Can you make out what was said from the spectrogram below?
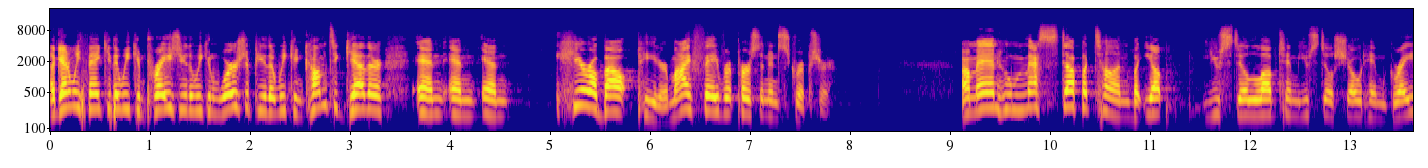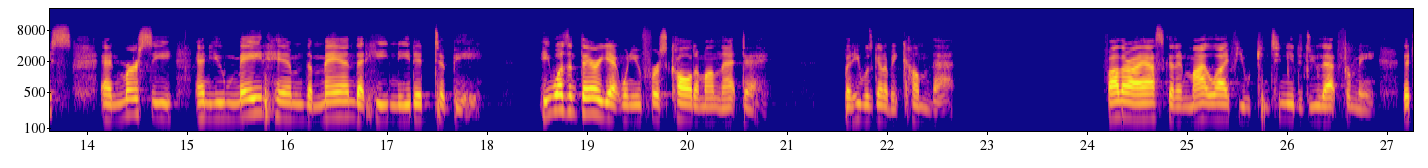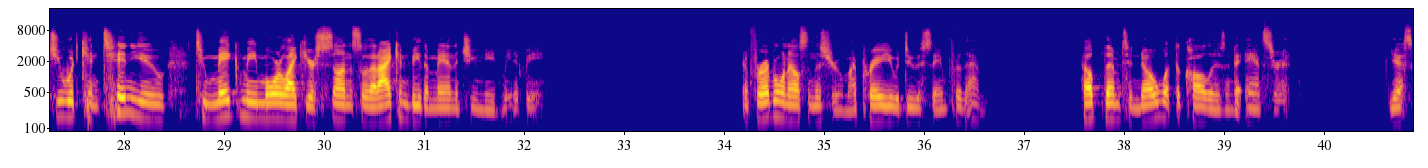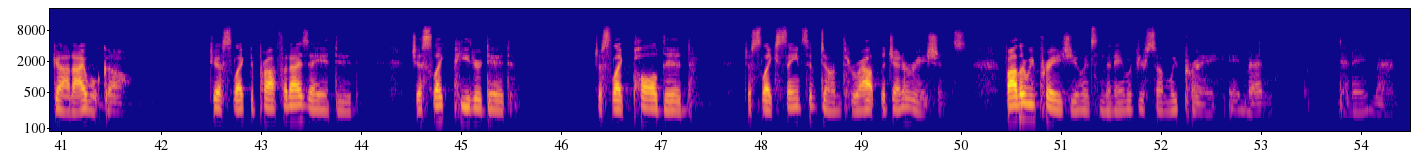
Again, we thank you that we can praise you, that we can worship you, that we can come together and, and, and hear about Peter, my favorite person in Scripture. A man who messed up a ton, but yep, you still loved him, you still showed him grace and mercy, and you made him the man that he needed to be. He wasn't there yet when you first called him on that day, but he was going to become that. Father, I ask that in my life you would continue to do that for me, that you would continue to make me more like your son so that I can be the man that you need me to be. And for everyone else in this room, I pray you would do the same for them. Help them to know what the call is and to answer it. Yes, God, I will go. Just like the prophet Isaiah did, just like Peter did, just like Paul did, just like saints have done throughout the generations. Father, we praise you, and it's in the name of your Son we pray. Amen and amen.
